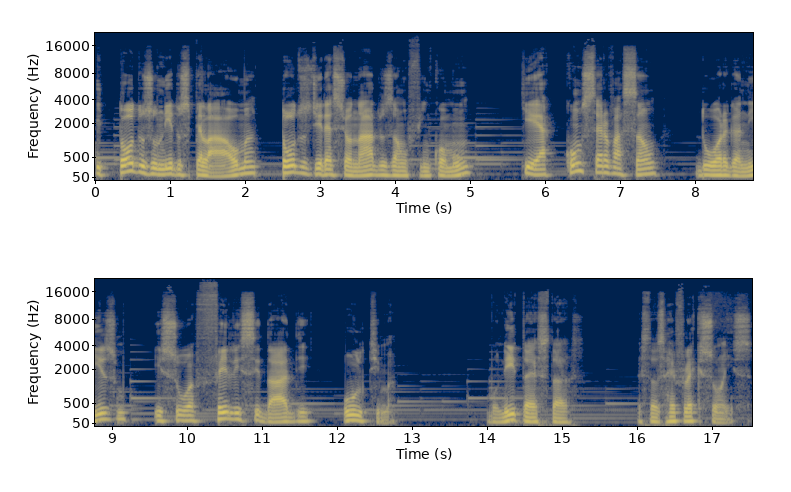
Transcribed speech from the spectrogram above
e todos unidos pela alma, todos direcionados a um fim comum, que é a conservação do organismo e sua felicidade última. Bonita estas, estas reflexões.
